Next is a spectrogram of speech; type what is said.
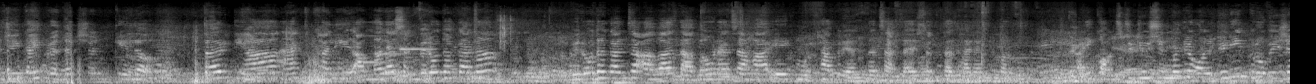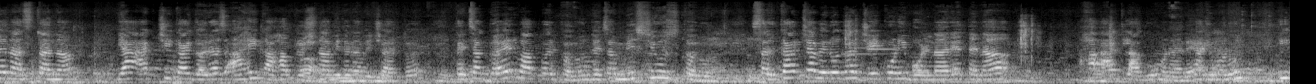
जे काही प्रदर्शन केलं तर ह्या ऍक्ट खाली आम्हाला संविरोधकांना विरोधकांचा आवाज दाबवण्याचा हा एक मोठा प्रयत्न चाललाय सत्ताधाऱ्यांकडून. आणि कॉन्स्टिट्यूशनमध्ये ऑलरेडी प्रोव्हिजन असताना या ऍक्टची काय गरज आहे का हा प्रश्न आम्ही त्यांना विचारतोय. त्याचा गैरवापर करून त्याचा मिसयूज करून सरकारच्या विरोधात जे कोणी बोलणार आहे त्यांना हा ऍक्ट लागू होणार आहे. आणि म्हणून ही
